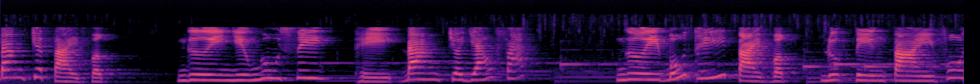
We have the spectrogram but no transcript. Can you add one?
ban cho tài vật. Người nhiều ngu si thì ban cho giáo pháp. Người bố thí tài vật được tiền tài vô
